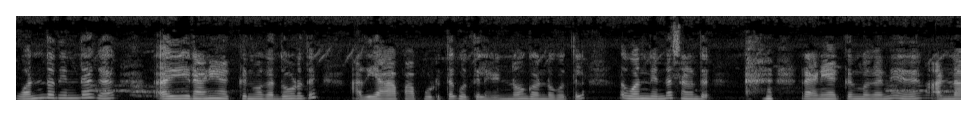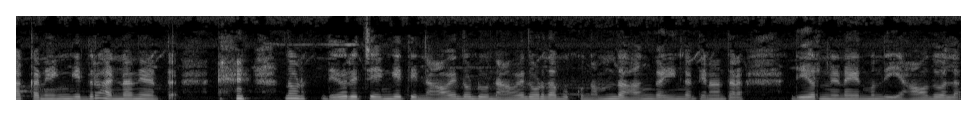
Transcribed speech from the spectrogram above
ಒಂದು ದಿನದಾಗ ಈ ರಾಣಿ ಅಕ್ಕನ ಮಗ ದೊಡ್ಡದು ಅದು ಯಾವ ಪಾಪ ಹುಡುತ್ತೆ ಗೊತ್ತಿಲ್ಲ, ಹೆಣ್ಣೋ ಗಂಡು ಗೊತ್ತಿಲ್ಲ ಒಂದಿಂದ ಸಣ್ಣದು. ರಾಣಿ ಅಕ್ಕನ ಮಗನೇ ಅಣ್ಣ ಅಕ್ಕನ ಹೆಂಗಿದ್ರು ಅಣ್ಣನೇ ಅಂತ. ನೋಡು, ದೇವ್ರ ಹೆಚ್ಚು ಹೆಂಗೈತಿ, ನಾವೇ ದೊಡ್ಡ, ನಾವೇ ದೊಡ್ಡದಾಗಬೇಕು, ನಮ್ದು ಹಂಗೆ, ಹಿಂಗೆ ಅಂತ ಏನಂತಾರೆ ದೇವ್ರ ನಿರ್ಣಯ ಮುಂದೆ ಯಾವುದೂ ಅಲ್ಲ.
